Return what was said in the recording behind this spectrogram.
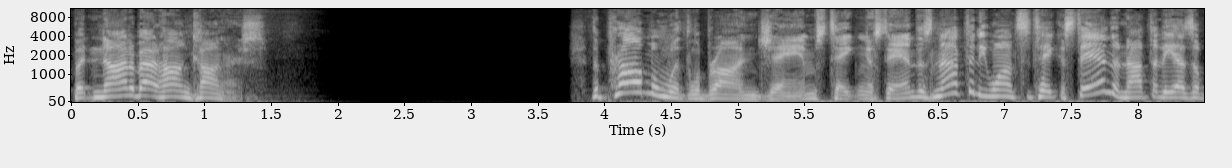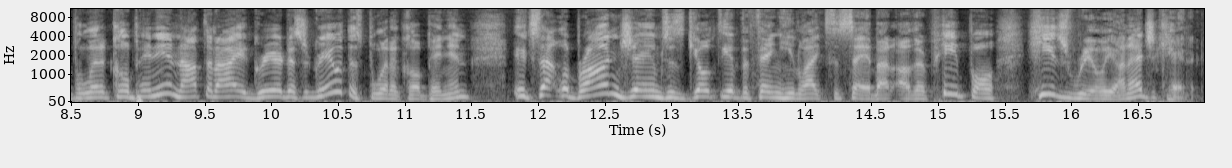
But not about Hong Kongers. The problem with LeBron James taking a stand is not that he wants to take a stand or not that he has a political opinion, not that I agree or disagree with his political opinion. It's that LeBron James is guilty of the thing he likes to say about other people. He's really uneducated.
